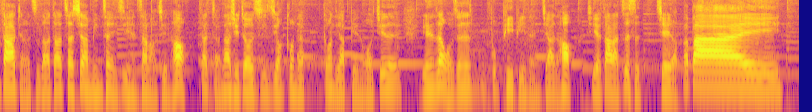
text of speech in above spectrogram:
大家讲的知道，他他现在名称已经很伤脑筋。哈，那讲下去就是要攻击攻击下别人。我觉得原则上我真的不批评人家的。哈，谢谢大家支持，谢谢了，拜拜。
